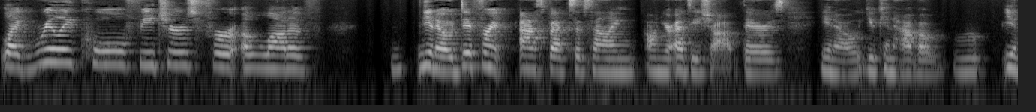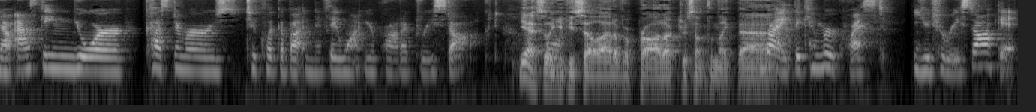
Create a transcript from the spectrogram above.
like really cool features for a lot of you know different aspects of selling on your Etsy shop. There's you know you can have a you know asking your customers to click a button if they want your product restocked. Yeah, so like if you sell out of a product or something like that. Right, they can request you to restock it.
